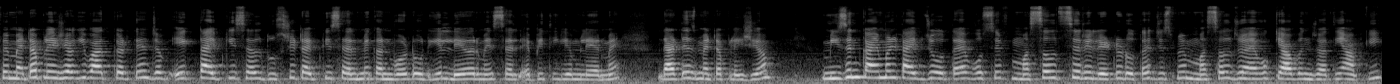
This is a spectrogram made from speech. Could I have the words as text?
फिर मेटाप्लेजिया की बात करते हैं, जब एक टाइप की सेल दूसरी टाइप की सेल में कन्वर्ट हो रही है लेयर में सेल एपिथीलियम लेयर में that is metaplasia mesenchymal type जो होता है, वो सिर्फ़ मसल्स से रिलेटेड होता है, जिसमें मसल जो है, वो क्या बन जाती हैं, आपकी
